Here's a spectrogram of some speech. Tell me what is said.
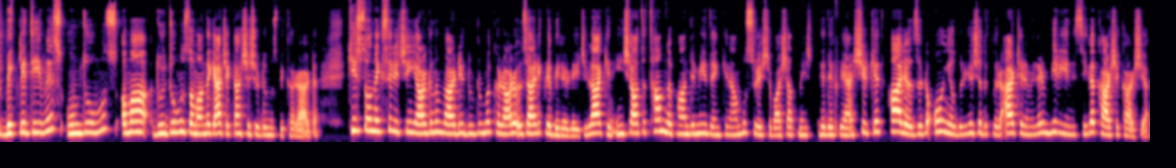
beklediğimiz, umduğumuz ama duyduğumuz zaman da gerçekten şaşırdığımız bir karardı. Keystone XL için yargının verdiği durdurma kararı özellikle belirleyici. Lakin inşaatı tam da pandemiye denk gelen bu süreçte başlatmayı hedefleyen şirket hali hazırda 10 yıldır yaşadıkları ertelemelerin bir yenisiyle karşı karşıya.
